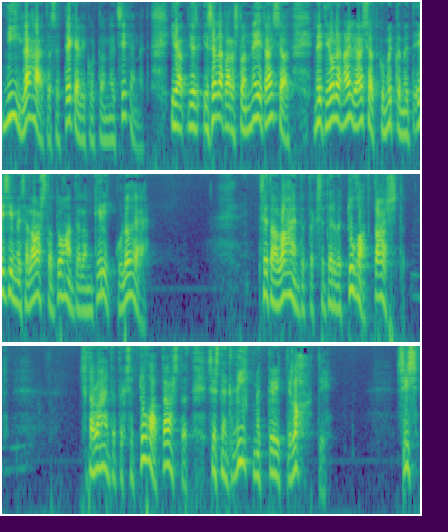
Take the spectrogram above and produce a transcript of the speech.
nii lähedased tegelikult on need sidemed. ja, ja, ja sellepärast on need asjad, need ei ole naljaasjad, kui me ütleme, et esimesel aastatuhandel on kirikulõhe. seda lahendatakse terve tuhat aastat. seda lahendatakse tuhat aastat, sest need liikmed tiriti lahti. siis,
